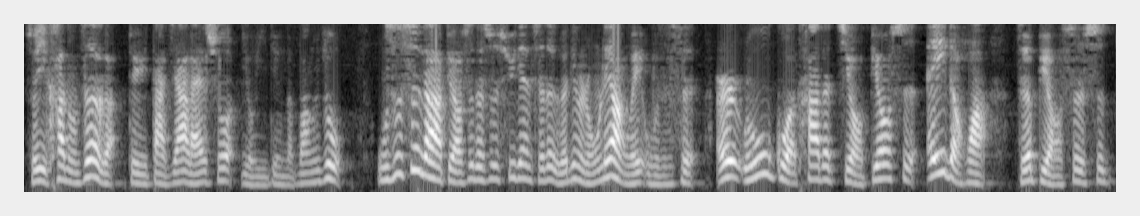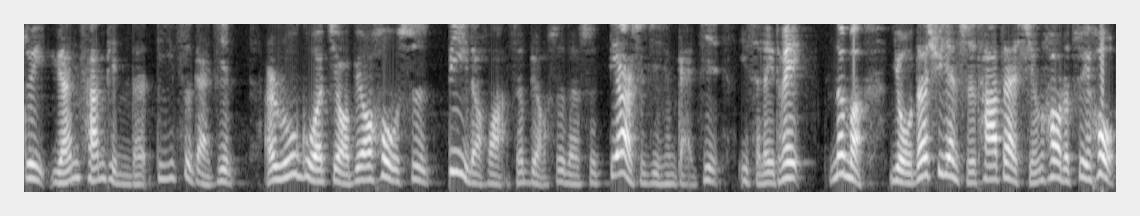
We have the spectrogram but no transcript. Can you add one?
所以看懂这个，对于大家来说有一定的帮助。五十四呢，表示的是蓄电池的额定容量为五十四。而如果它的角标是 A 的话，则表示是对原产品的第一次改进，而如果角标后是 B 的话，则表示的是第二次进行改进，以此类推。那么有的蓄电池它在型号的最后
